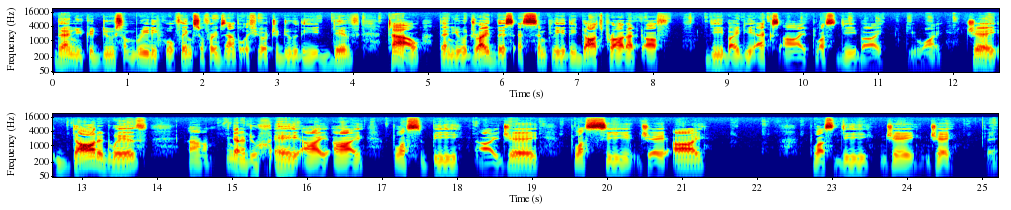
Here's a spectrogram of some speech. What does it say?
then you could do some really cool things. So for example, if you were to do the div tau, then you would write this as simply the dot product of d by dxi plus d by dyj dotted with, um, I'm going to do aii plus bij plus cji plus djj. Okay?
